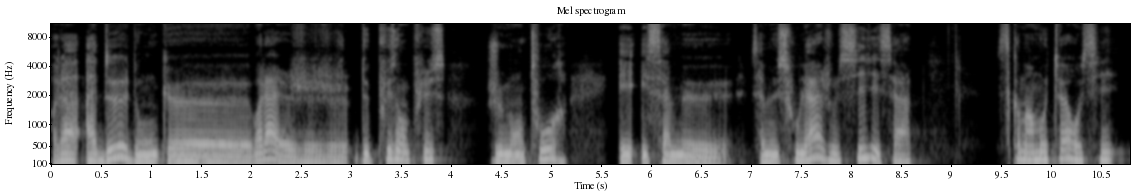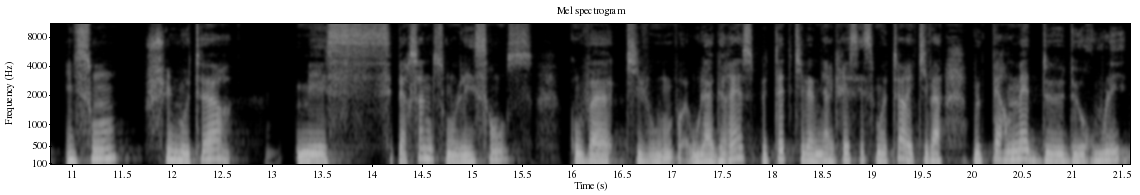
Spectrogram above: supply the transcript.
Voilà à deux. Donc voilà, je, de plus en plus je m'entoure et, et, ça me ça me soulage aussi et ça c'est comme un moteur aussi. Ils sont, je suis le moteur, mais ces personnes sont l'essence qu'on va qui vont ou la graisse peut-être qui va venir graisser ce moteur et qui va me permettre de, de rouler.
